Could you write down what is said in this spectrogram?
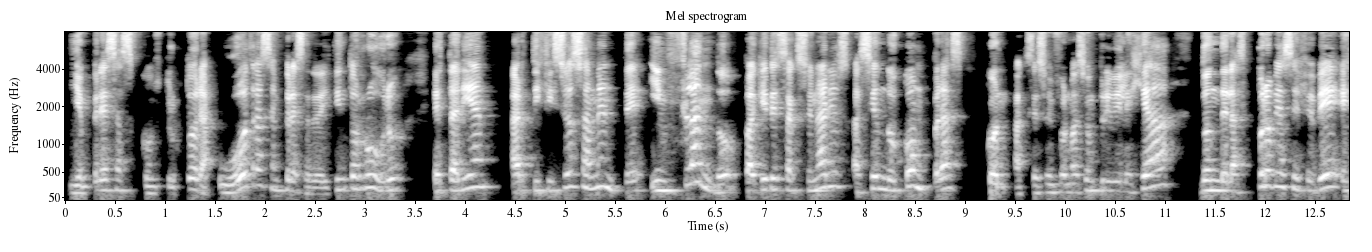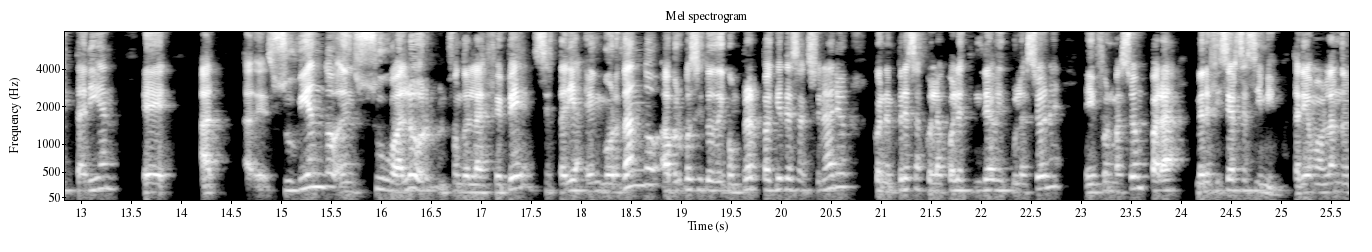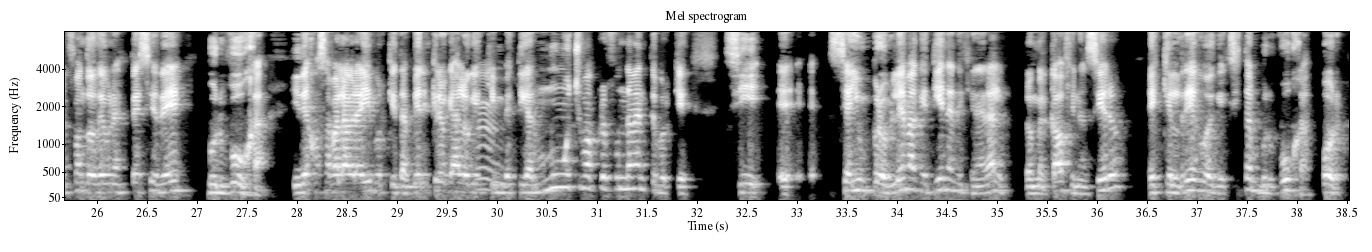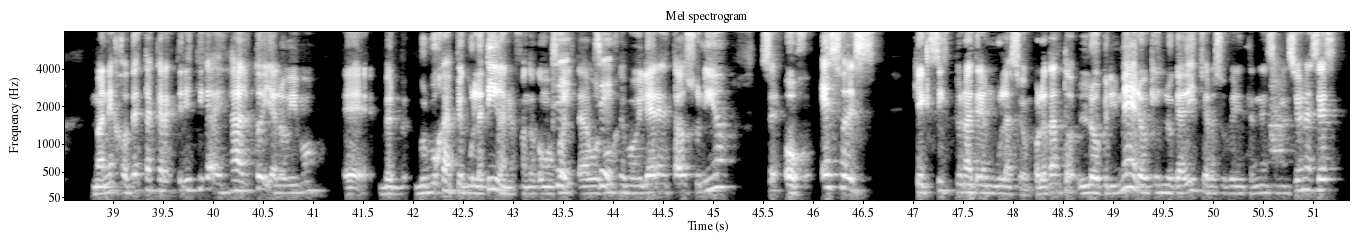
y empresas constructoras u otras empresas de distintos rubros estarían artificiosamente inflando paquetes accionarios, haciendo compras con acceso a información privilegiada, donde las propias FP estarían eh, subiendo en su valor, en el fondo la FP se estaría engordando a propósito de comprar paquetes accionarios con empresas con las cuales tendría vinculaciones e información para beneficiarse a sí mismo. Estaríamos hablando en fondo de una especie de burbuja. Y dejo esa palabra ahí porque también creo que es algo que hay que mm. investigar mucho más profundamente, porque si, eh, si hay un problema que tienen en general los mercados financieros, es que el riesgo de que existan burbujas por manejos de estas características es alto, ya lo vimos, eh, burbuja especulativa en el fondo, como fue la burbuja inmobiliaria en Estados Unidos. ojo, eso es que existe una triangulación. Por lo tanto, lo primero, que es lo que ha dicho la Superintendencia de Menciones, es,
